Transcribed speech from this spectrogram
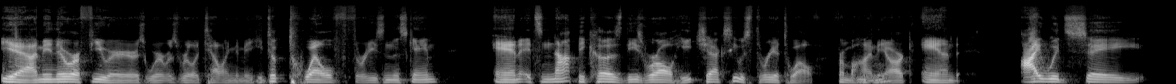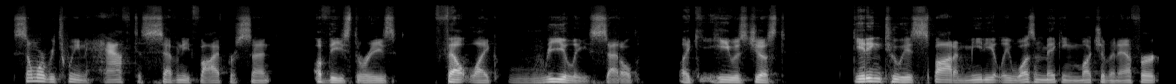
Yeah, I mean, there were a few areas where it was really telling to me. He took 12 threes in this game, and it's not because these were all heat checks. He was 3 of 12 from behind the mm-hmm. arc. And I would say somewhere between half to 75% of these threes felt like really settled. Like he was just getting to his spot immediately, wasn't making much of an effort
